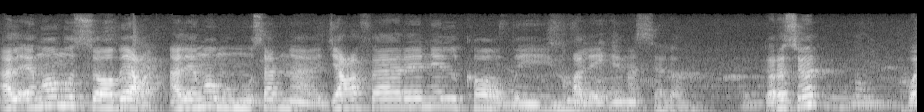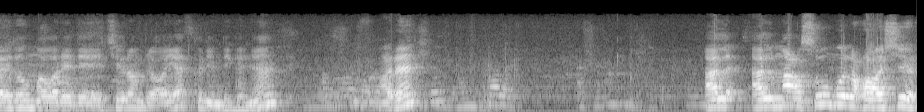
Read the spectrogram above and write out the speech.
الامام السابع. الامام موسى بن جعفر الكاظم عليهما السلام. درست شد؟ باید اون موارد چی رو رعایت کنیم دیگه نه؟ آره؟ ال- المعصوم العاشر.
